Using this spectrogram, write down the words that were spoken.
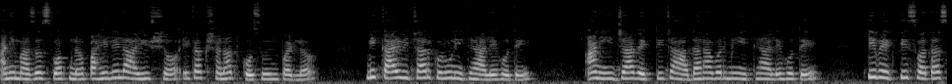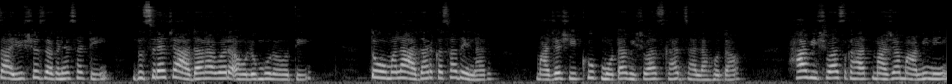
आणि माझं स्वप्न पाहिलेलं आयुष्य एका क्षणात कोसळून पडलं. मी काय विचार करून इथे आले होते? आणि ज्या व्यक्तीच्या आधारावर मी इथे आले होते ती व्यक्ती स्वतःचं आयुष्य जगण्यासाठी दुसऱ्याच्या आधारावर अवलंबून होती. तो मला आधार कसा देणार? माझ्याशी खूप मोठा विश्वासघात झाला होता. हा विश्वासघात माझ्या मामीने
